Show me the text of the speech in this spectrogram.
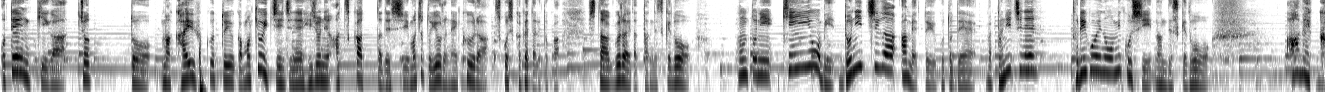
お天気がちょっと、まあ、回復というか、まあ、今日一日ね非常に暑かったですし、まあ、ちょっと夜ねクーラー少しかけたりとかしたぐらいだったんですけど本当に金曜日土日が雨ということで、まあ、土日ね鳥越のおみこしなんですけど雨か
